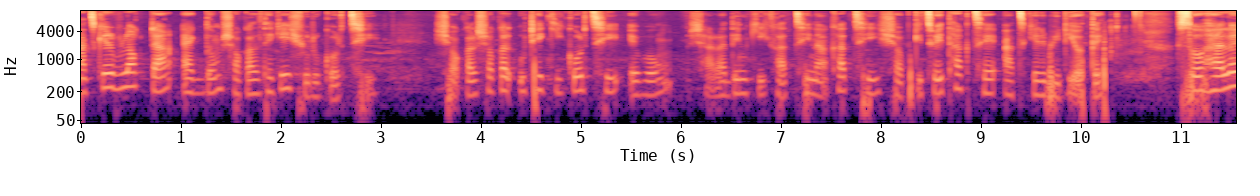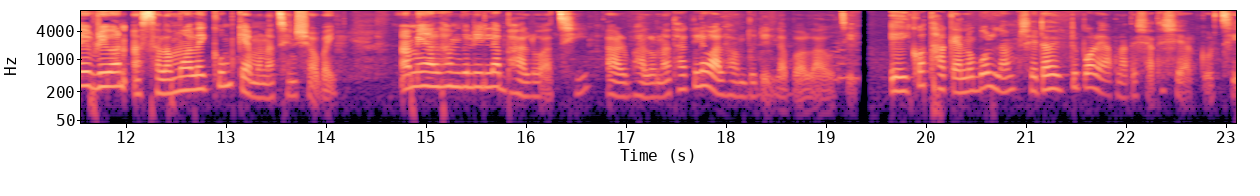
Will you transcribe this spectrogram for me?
আজকের ব্লগটা একদম সকাল থেকেই শুরু করছি। সকাল সকাল উঠে কি করছি এবং সারাদিন কি খাচ্ছি, না খাচ্ছি সব কিছুই থাকছে আজকের ভিডিওতে। সো হ্যালো এভরিওয়ান আসসালামু আলাইকুম, কেমন আছেন সবাই? আমি আলহামদুলিল্লাহ ভালো আছি, আর ভালো না থাকলেও আলহামদুলিল্লাহ বলা উচিত। এই কথা কেন বললাম সেটাও একটু পরে আপনাদের সাথে শেয়ার করছি।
